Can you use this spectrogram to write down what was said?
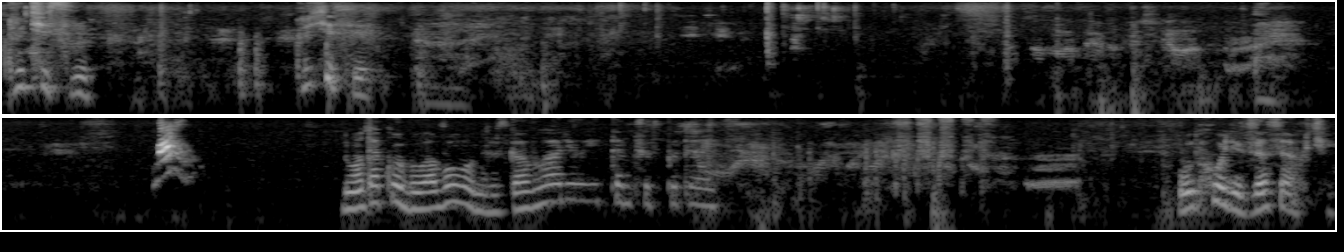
Включи свет. Включи свет. Ну, он такой балабол, он разговаривает, там что-то пытается. Он ходит за Захчей.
